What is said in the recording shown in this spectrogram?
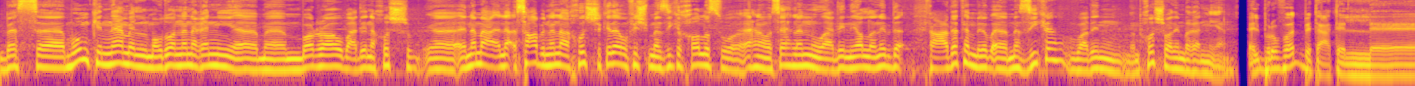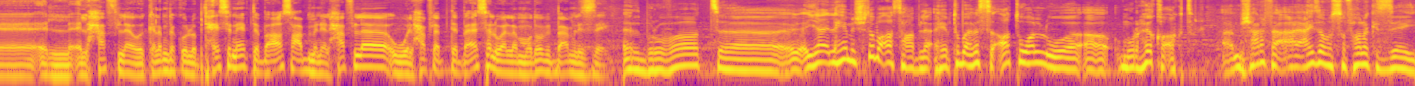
بس آه، ممكن نعمل الموضوع إن أنا أغني آه، من بره وبعدين أخش آه، إنما لا صعب إن أنا أخش كده ومفيش مزيكا خالص واهلا وسهلا وبعدين يلا نبدأ. فعادة بيبقى مزيكا وبعدين بنخش وبعدين بغني يعني. البروفات بتاعت ال- ال- الحفلة والكلام ده كله بتحس إن هي بتبقى أصعب من الحفلة والحفلة بتبقى أسهل ولا الموضوع بيبقى عامل إزاي؟ البروفات يعني هي مش بتبقى أصعب لا هي بتبقى بس أطول ومرهقه أكتر. مش عارف عايز اوصفها لك إزاي.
